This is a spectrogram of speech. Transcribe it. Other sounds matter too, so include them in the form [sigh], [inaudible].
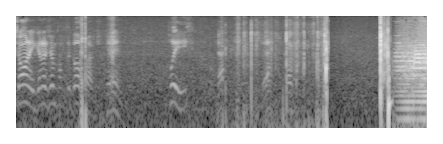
Shawnee, you gonna jump off the GoPro? Get in. Please. Yeah? Yeah? Go.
